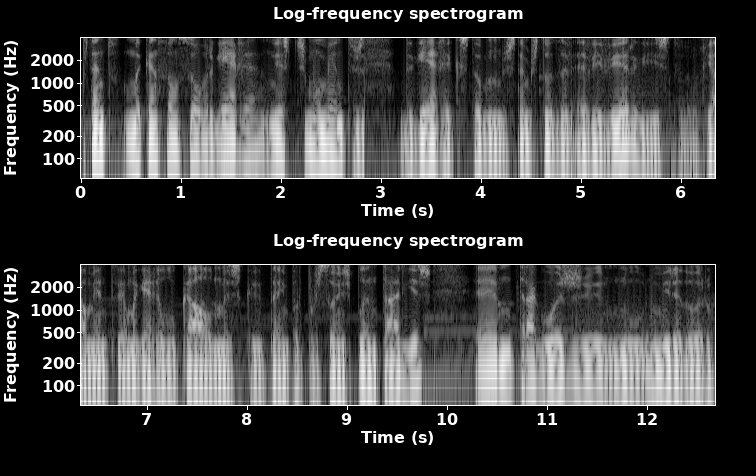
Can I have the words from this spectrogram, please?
Portanto, uma canção sobre guerra nestes momentos de guerra que estamos, estamos todos a, a viver, e isto realmente é uma guerra local, mas que tem proporções planetárias. Um, trago hoje no, no Miradouro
